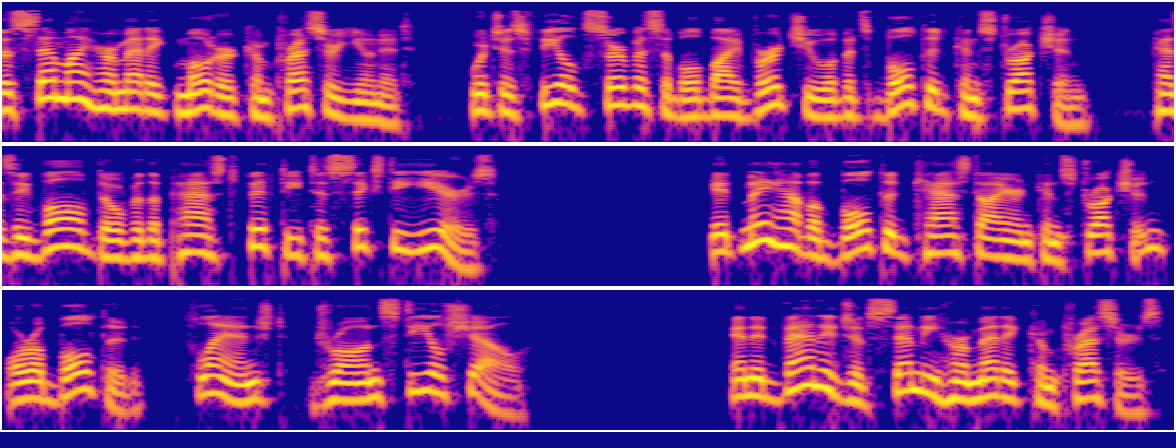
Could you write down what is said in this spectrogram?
The semi-hermetic motor compressor unit, which is field serviceable by virtue of its bolted construction, has evolved over the past 50 to 60 years. It may have a bolted cast iron construction or a bolted, flanged, drawn steel shell. An advantage of semi-hermetic compressors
